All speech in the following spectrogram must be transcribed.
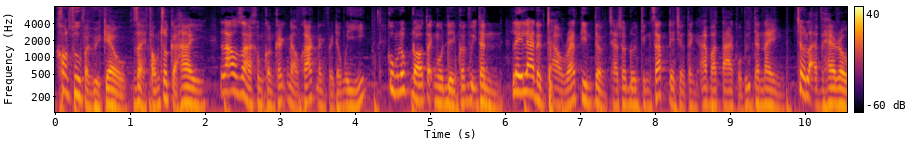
Khonsu phải hủy kèo, giải phóng cho cả hai. Lão già không còn cách nào khác đành phải đồng ý. Cùng lúc đó tại ngôi đền các vị thần, Layla được chào Red tin tưởng trao cho đôi kính sắt để trở thành avatar của vị thần này. Trở lại với Hero,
